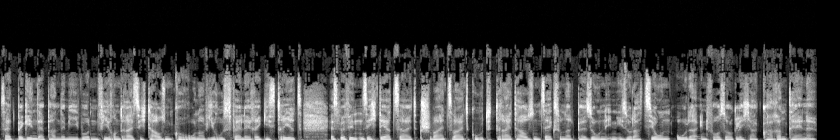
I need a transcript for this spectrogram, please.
Seit Beginn der Pandemie wurden 34.000 Coronavirus-Fälle registriert. Es befinden sich derzeit schweizweit gut 3.600 Personen in Isolation oder in vorsorglicher Quarantäne.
